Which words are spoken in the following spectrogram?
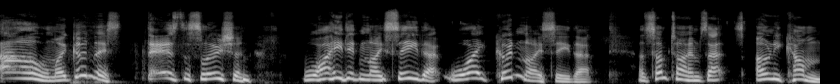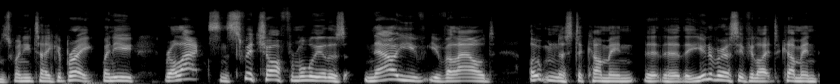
oh my goodness there's the solution. Why didn't i see that? Why couldn't i see that and sometimes that only comes when you take a break, when you relax and switch off from all the others. Now you've you've allowed openness to come in, the, the, the universe, if you like, to come in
